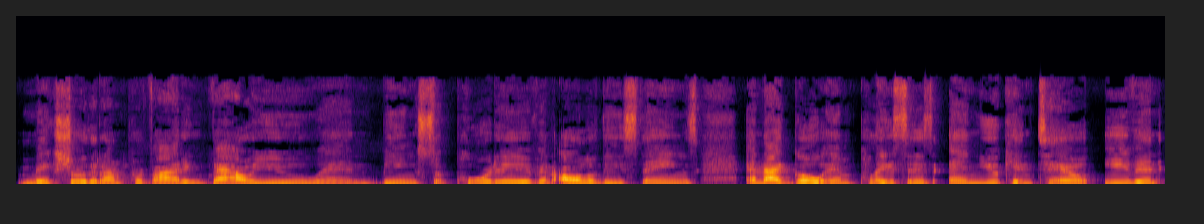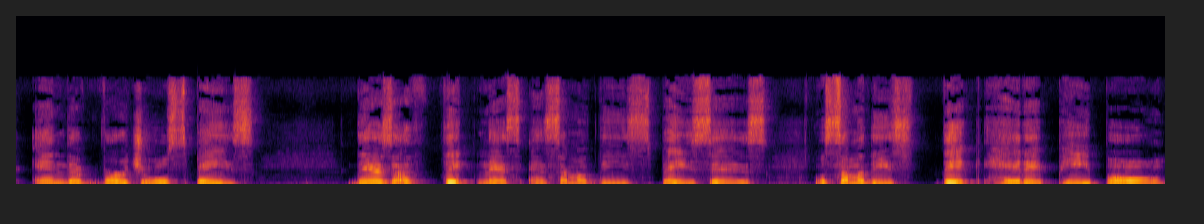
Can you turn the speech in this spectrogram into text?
make sure that I'm providing value and being supportive and all of these things. And I go in places, and you can tell, even in the virtual space, there's a thickness in some of these spaces with some of these thick headed people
